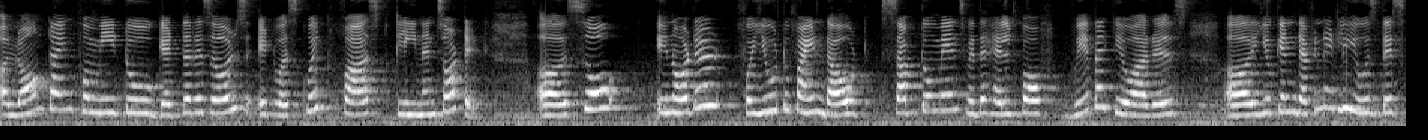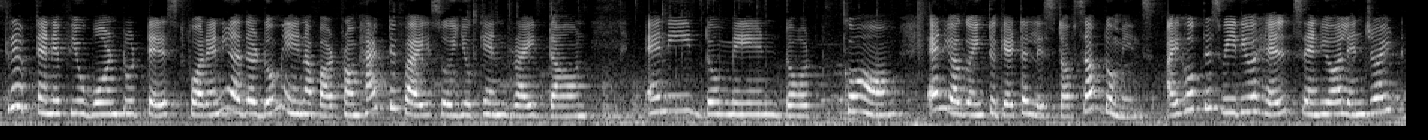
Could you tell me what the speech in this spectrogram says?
a long time for me to get the results. It was quick, fast, clean and sorted. Uh, so in order for you to find out subdomains with the help of Wayback URLs, uh, you can definitely use this script and if you want to test for any other domain apart from Hacktify, so you can write down anydomain.com and you are going to get a list of subdomains. I hope this video helps and you all enjoyed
